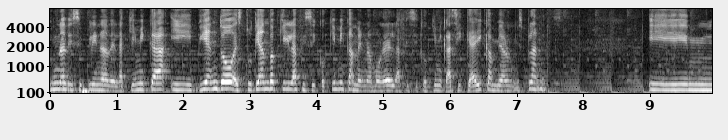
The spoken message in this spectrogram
una disciplina de la química y viendo, estudiando aquí la fisicoquímica, me enamoré de la fisicoquímica, así que ahí cambiaron mis planes. ¿Y mm,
